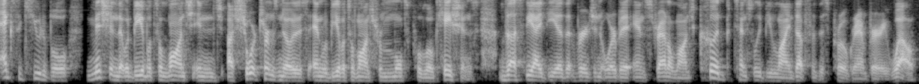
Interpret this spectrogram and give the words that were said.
executable mission that would be able to launch in a short term's notice and would be able to launch from multiple locations. Thus, the idea that Virgin Orbit and Stratolaunch could potentially be lined up for this program very well.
